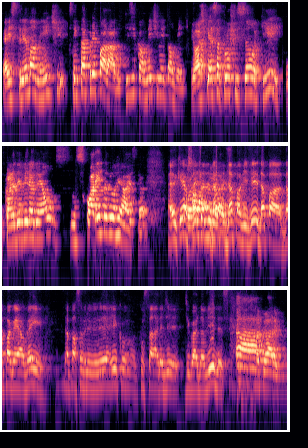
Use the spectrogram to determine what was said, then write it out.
é extremamente. Você tem que estar preparado, fisicamente e mentalmente. Eu acho que essa profissão aqui, o cara deveria ganhar uns, uns 40 mil reais, cara. É, eu queria falar, dá, dá para viver? Dá para dá ganhar bem? Dá para sobreviver aí com, com salário de, de guarda-vidas? Ah, cara,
